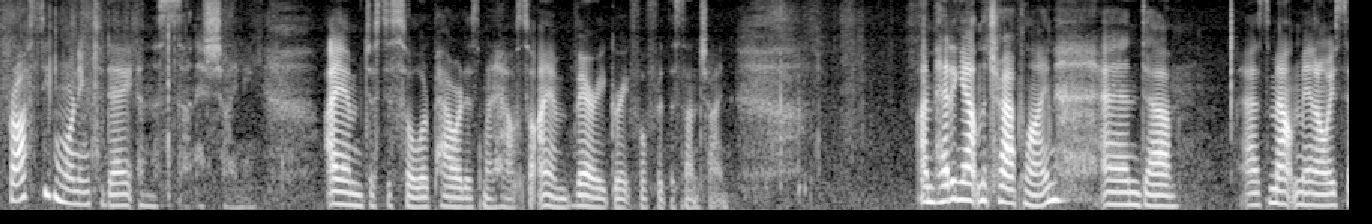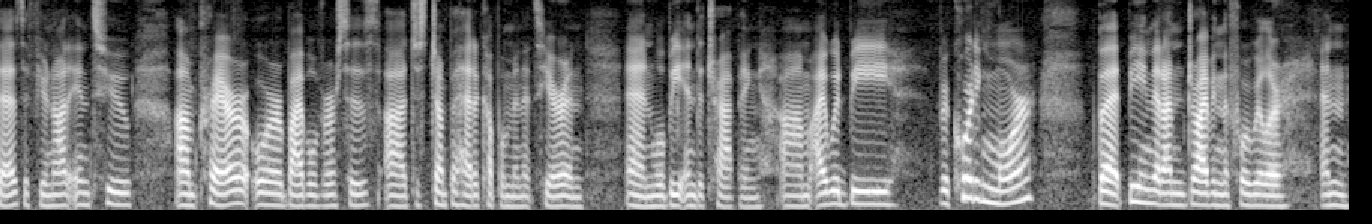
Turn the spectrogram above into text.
frosty morning today, and the sun is shining. I am just as solar powered as my house, so I am very grateful for the sunshine. I'm heading out in the trap line, and uh, as the mountain man always says, if you're not into um, prayer or Bible verses, uh, just jump ahead a couple minutes here and, and we'll be into trapping. Um, I would be recording more, but being that I'm driving the four-wheeler and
